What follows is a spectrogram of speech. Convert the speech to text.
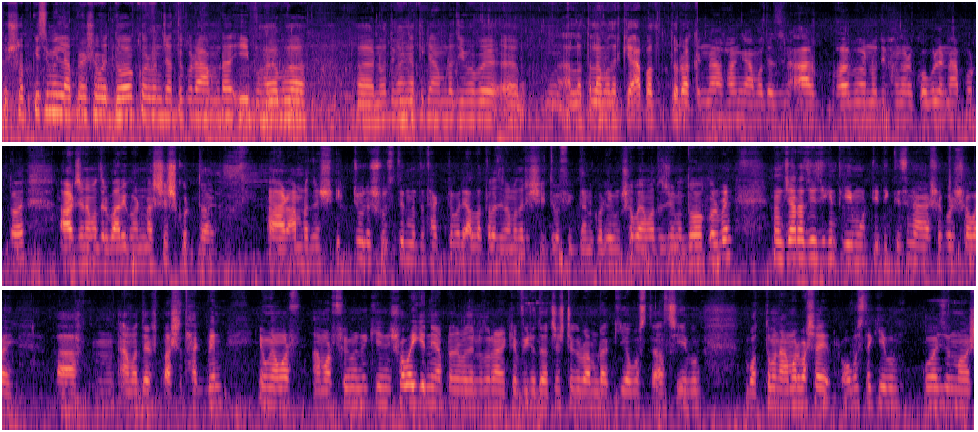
তো সব কিছু মিলে আপনারা সবাই দোয়া করবেন যাতে করে আমরা এই ভয়াবহ নদী ভাঙা থেকে আমরা যেভাবে আল্লাহ তালা আমাদেরকে আপাতত রাখে না ভাঙে, আমাদের যেন আর ভয়াবহ নদী ভাঙার কবলে না পড়তে হয় আর যেন আমাদের বাড়ি ঘর না শেষ করতে হয়। আর আমরা যেন একটু হলে স্বস্তির মধ্যে থাকতে পারি, আল্লাহ তালা যেন আমাদের শীত ফিক দান করে এবং সবাই আমাদের জন্য দোয়া করবেন। যারা যে যেখান থেকে এই মূর্তি দেখতেছেন, আশা করি সবাই আমাদের পাশে থাকবেন এবং আমার আমার ফ্যামিলিকে নিয়ে, সবাইকে নিয়ে আপনাদের মধ্যে নতুন একটা ভিডিও দেওয়ার চেষ্টা করব, আমরা কী অবস্থা আছি এবং বর্তমানে আমার বাসায় অবস্থা কী এবং কয়েকজন মানুষ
